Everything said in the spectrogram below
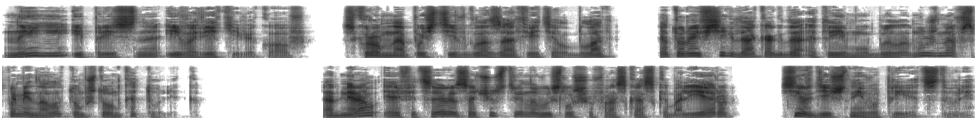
«Ныне и присно, и во веки веков», — скромно опустив глаза, ответил Блад, который всегда, когда это ему было нужно, вспоминал о том, что он католик. Адмирал и офицеры, сочувственно выслушав рассказ Кабальеро, сердечно его приветствовали.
